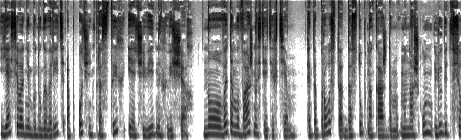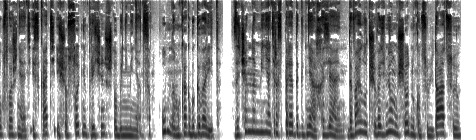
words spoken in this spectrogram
Я сегодня буду говорить об очень простых и очевидных вещах. Но в этом и важность этих тем. Это просто доступно каждому, но наш ум любит все усложнять, искать еще сотню причин, чтобы не меняться. Ум нам как бы говорит, Зачем нам менять распорядок дня, хозяин? Давай лучше возьмем еще одну консультацию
